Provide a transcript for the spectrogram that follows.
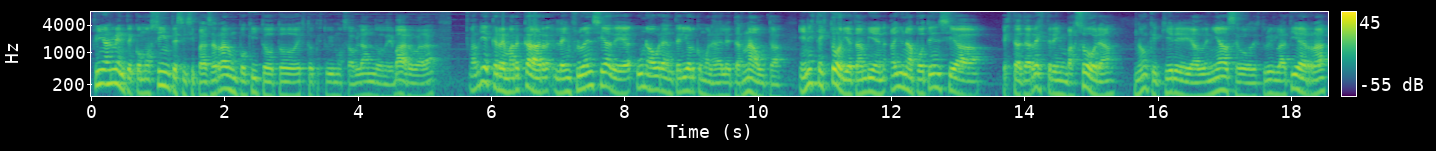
Finalmente, como síntesis y para cerrar un poquito todo esto que estuvimos hablando de Bárbara, habría que remarcar la influencia de una obra anterior como la del Eternauta. En esta historia también hay una potencia extraterrestre invasora ¿no? que quiere adueñarse o destruir la Tierra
